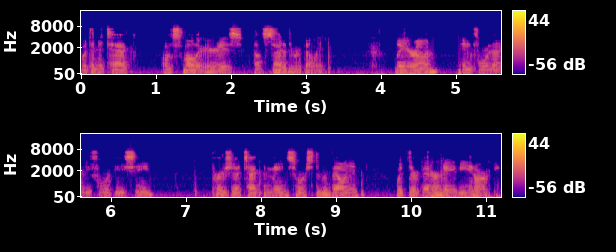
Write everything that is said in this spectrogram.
with an attack on smaller areas outside of the rebellion. Later on, in 494 BC, Persia attacked the main source of the rebellion with their better navy and army.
